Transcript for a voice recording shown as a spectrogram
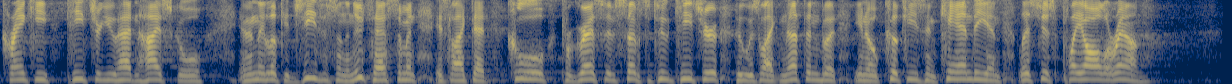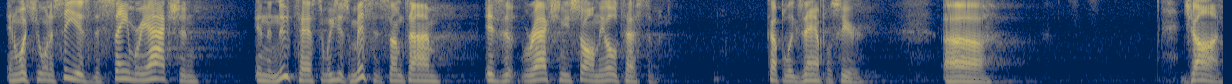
cranky teacher you had in high school. And then they look at Jesus in the New Testament, it's like that cool, progressive substitute teacher who was like nothing but, you know, cookies and candy and let's just play all around. And what you want to see is the same reaction in the New Testament. We just miss it sometime, is the reaction you saw in the Old Testament. A couple examples here. Uh, John.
